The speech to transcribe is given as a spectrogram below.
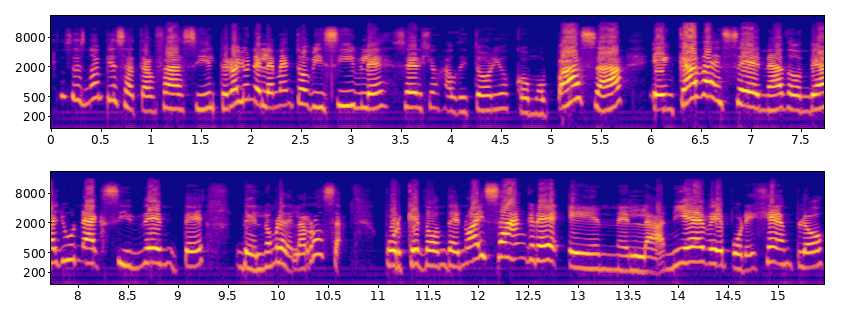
Entonces no empieza tan fácil, pero hay un elemento visible, Sergio, auditorio, como pasa en cada escena donde hay un accidente del nombre de la rosa porque donde no hay sangre en la nieve, por ejemplo,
